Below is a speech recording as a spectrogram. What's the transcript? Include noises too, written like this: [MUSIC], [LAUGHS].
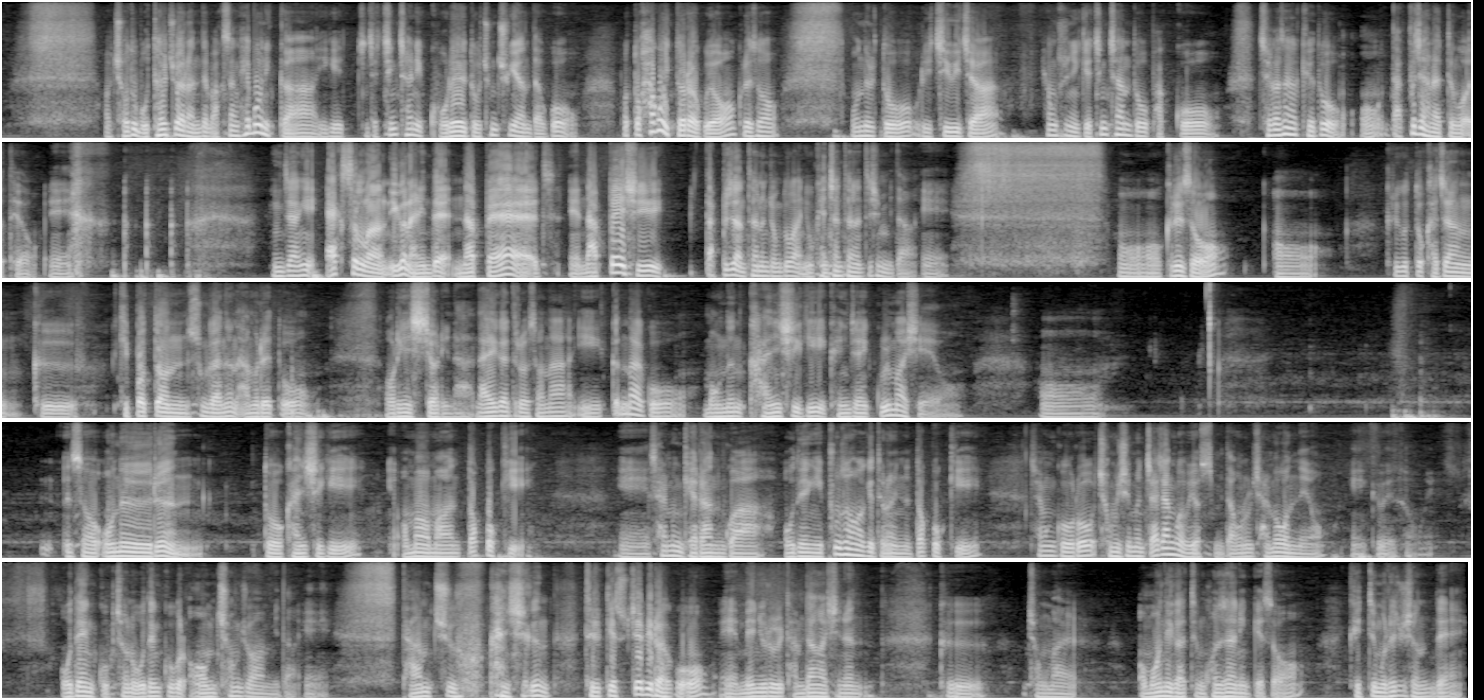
어, 저도 못할 줄 알았는데 막상 해보니까 이게 진짜 칭찬이 고래도 춤추게 한다고 뭐 또 하고 있더라고요. 그래서 오늘 또 우리 지휘자 형수님께 칭찬도 받고 제가 생각해도 어, 나쁘지 않았던 것 같아요. 예. [LAUGHS] 굉장히 excellent 이건 아닌데 not bad, 예, not bad이 나쁘지 않다는 정도가 아니고 괜찮다는 뜻입니다. 예. 어 그래서 어 그리고 또 가장 그 기뻤던 순간은 아무래도 어린 시절이나 나이가 들어서나 이 끝나고 먹는 간식이 굉장히 꿀맛이에요. 어, 그래서 오늘은 또 간식이 어마어마한 떡볶이, 예, 삶은 계란과 오뎅이 풍성하게 들어있는 떡볶이. 참고로 점심은 짜장밥이었습니다. 오늘 잘 먹었네요. 예, 교회에서. 예. 오뎅국. 저는 오뎅국을 엄청 좋아합니다. 예. 다음 주 [LAUGHS] 간식은 들깨 수제비라고 예, 메뉴를 담당하시는 그 정말 어머니 같은 권사님께서 귀뜸을 해주셨는데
